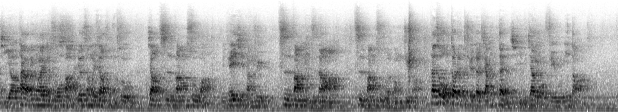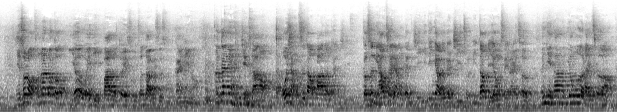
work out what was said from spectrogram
级哦，它有另外一个说法，又称为叫什么数？叫次方数啊，你可以写上去。次方你知道吗？次方数的工具哦，但是我个人觉得讲等级比较有 feel，你懂吗？你说老师，那 log 以二为底八的对数，这到底是什么概念哦？这概念很简单哦，我想知道八的等级，可是你要测量等级，一定要有一个基准，你到底用谁来测？很简单，用二来测啊，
